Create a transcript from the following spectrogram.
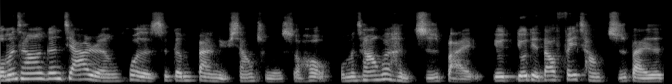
我们常常跟家人或者是跟伴侣相处的时候，我们常常会很直白，有有点到非常直白的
